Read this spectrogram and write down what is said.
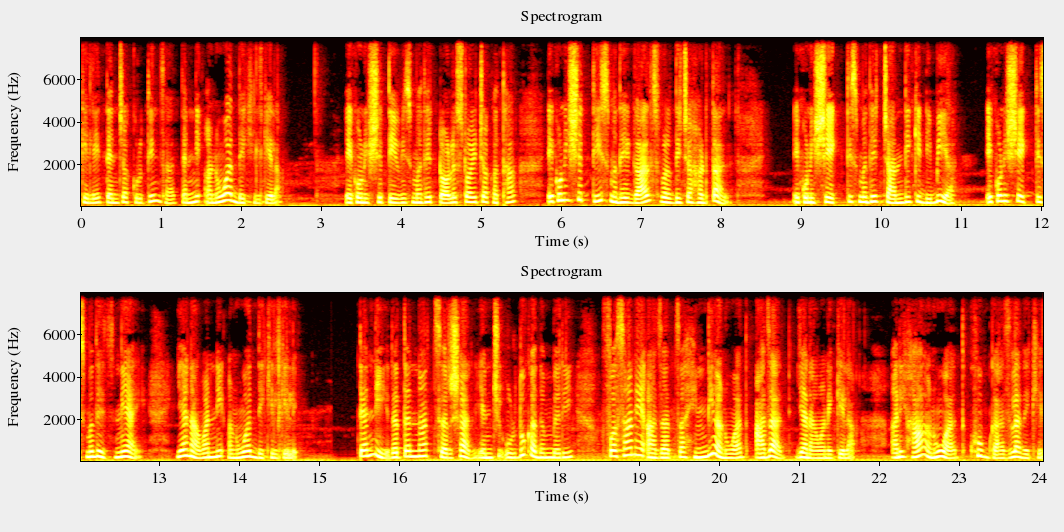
केले त्यांच्या कृतींचा त्यांनी अनुवाद देखील केला. एकोणीसशे तेवीसमध्ये टॉलस्टॉयच्या कथा एकोणीसशे तीसमध्ये गाल्सवर्दीच्या हडताल एकोणीसशे एकतीसमध्ये चांदी की डिबिया एकोणीसशे एकतीसमध्येच न्याय या नावांनी अनुवाद देखील केले. त्यांनी रतननाथ सरशार यांची उर्दू कादंबरी फसाने आझादचा हिंदी अनुवाद आझाद या नावाने केला आणि हा अनुवाद खूप गाजला देखील.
